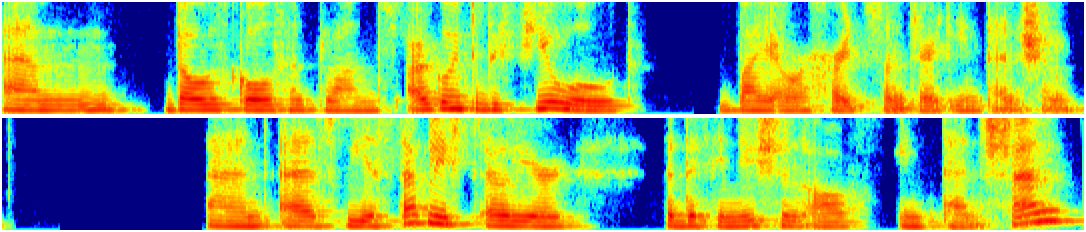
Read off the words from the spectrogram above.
Um, those goals and plans are going to be fueled by our heart centered intention. And as we established earlier, the definition of intention,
